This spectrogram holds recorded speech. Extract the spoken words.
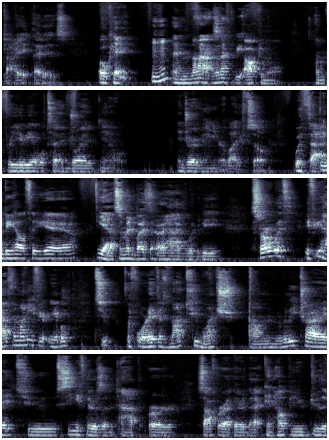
diet that is okay, Mhm. and not doesn't have to be optimal um, for you to be able to enjoy you know enjoy being in your life. So with that, And be healthy. Yeah, yeah. yeah, some advice that I have would be start with if you have the money, if you're able to afford it, if it's not too much, um, really try to see if there's an app or software out there that can help you do the,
